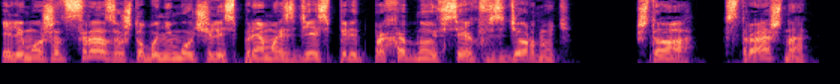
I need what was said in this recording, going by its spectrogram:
Или, может, сразу, чтобы не мучились прямо здесь перед проходной всех вздернуть? Что, страшно?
